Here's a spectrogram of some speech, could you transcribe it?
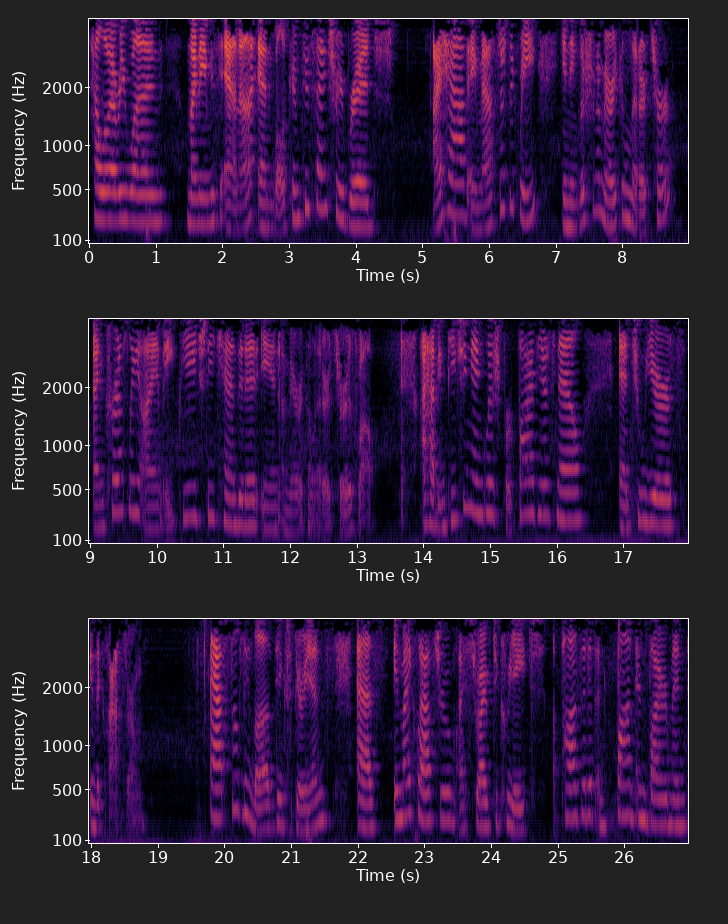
Hello, everyone. My name is Anna, and welcome to Century Bridge. I have a master's degree in English and American Literature, and currently I am a PhD candidate in American Literature as well. I have been teaching English for five years now and two years in the classroom. Absolutely love the experience as in my classroom I strive to create a positive and fun environment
